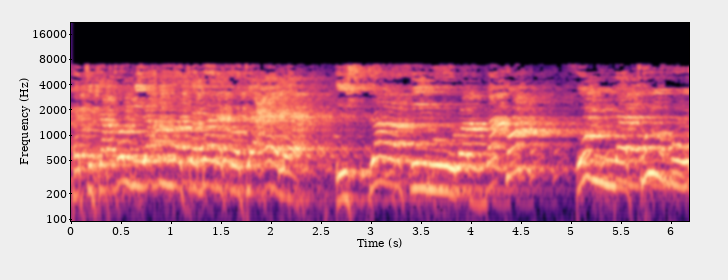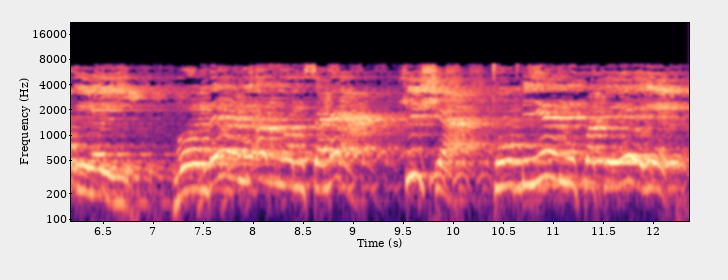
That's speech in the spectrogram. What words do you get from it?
katika kauli ya Allah tabaraka wa taala istaghfiru rabbakum thumma tubu ilayhi. Muombeeni Allah msamaha. Kisha tuubieni kwake yeye.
